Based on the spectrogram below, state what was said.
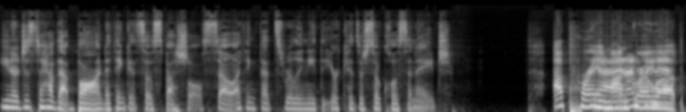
you know, just to have that bond, I think it's so special. So I think that's really neat that your kids are so close in age. I pray Yeah, and mine grow kinda- up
